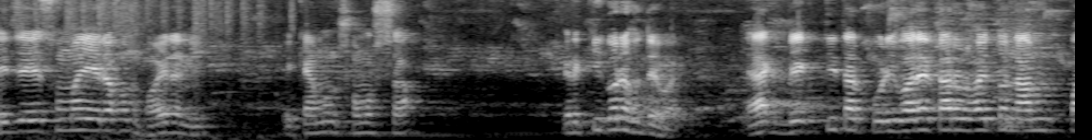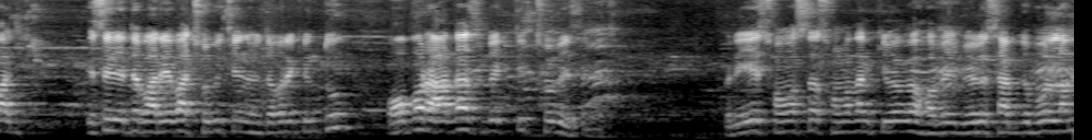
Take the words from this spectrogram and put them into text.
এই যে এ সময় এরকম হয়রানি, এ কেমন সমস্যা? এটা কি করে হতে পারে? এক ব্যক্তি তার পরিবারের কারোর হয়তো নাম এসে যেতে পারে বা ছবি চেঞ্জ হতে পারে, কিন্তু অপর আদার্স ব্যক্তির ছবি এসে গেছে। এই সমস্যার সমাধান কীভাবে হবে, বিএলও সাহেবকে বললাম।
